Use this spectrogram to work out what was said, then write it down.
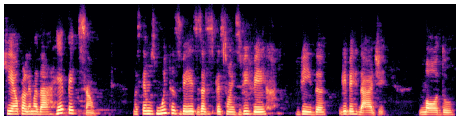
que é o problema da repetição. Nós temos muitas vezes as expressões viver, vida, liberdade, modo,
